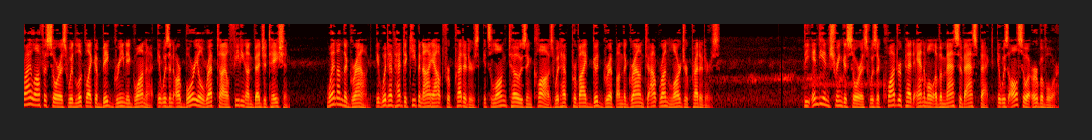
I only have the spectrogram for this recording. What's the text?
Trilophosaurus would look like a big green iguana, it was an arboreal reptile feeding on vegetation. When on the ground, it would have had to keep an eye out for predators, its long toes and claws would have provide good grip on the ground to outrun larger predators. The Indian Shringasaurus was a quadruped animal of a massive aspect, it was also a herbivore.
